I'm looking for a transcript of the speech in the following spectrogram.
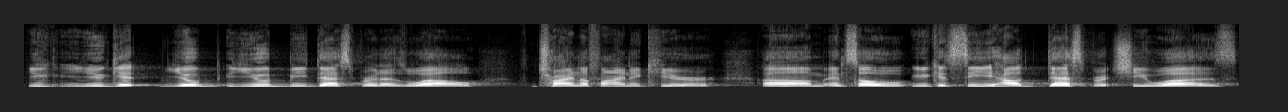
you, you get, you, you'd be desperate as well, trying to find a cure. Um, and so you could see how desperate she was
